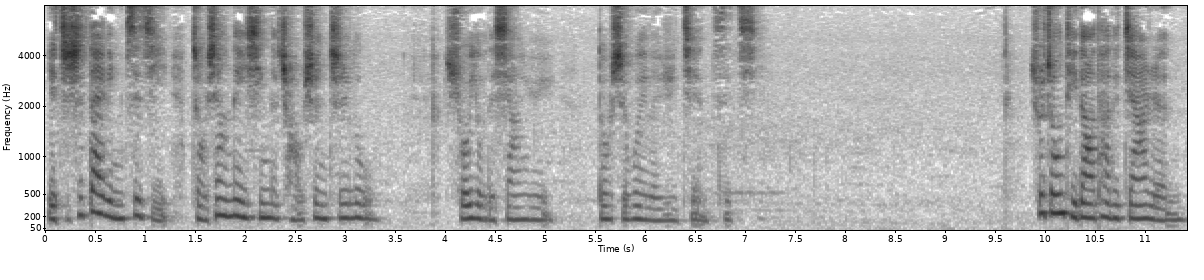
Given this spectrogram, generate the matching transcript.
也只是带领自己走向内心的朝圣之路，所有的相遇都是为了遇见自己。书中提到他的家人，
